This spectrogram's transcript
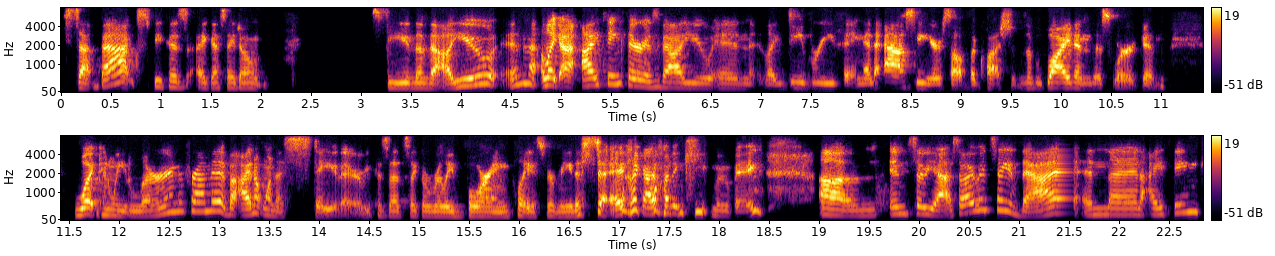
setbacks because I guess I don't see the value in that. Like, I, I think there is value in like debriefing and asking yourself the questions of why didn't this work and what can we learn from it? But I don't want to stay there because that's like a really boring place for me to stay. Like, I want to keep moving. Um, and so, yeah, so I would say that. And then I think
